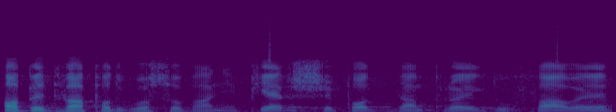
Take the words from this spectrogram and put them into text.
obydwa pod głosowanie. Pierwszy poddam projekt uchwały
